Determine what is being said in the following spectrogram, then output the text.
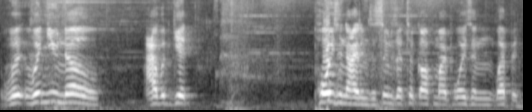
Wouldn't you know, I would get poison items as soon as I took off my poison weapon.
